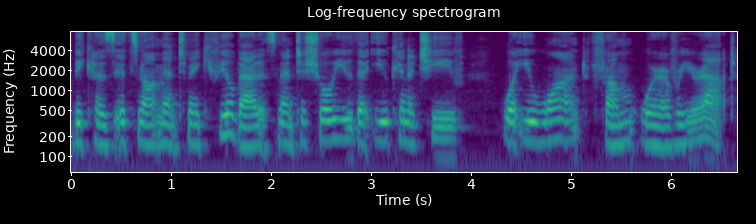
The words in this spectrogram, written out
because it's not meant to make you feel bad. It's meant to show you that you can achieve what you want from wherever you're at.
